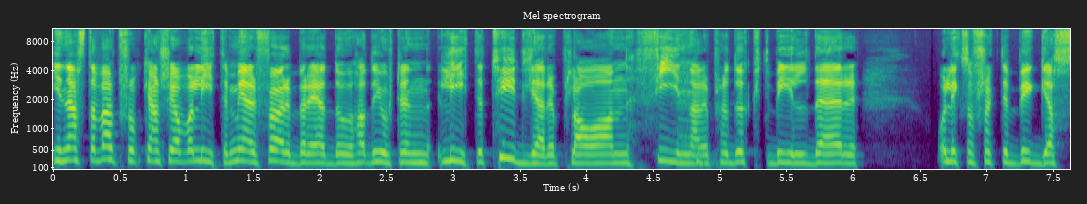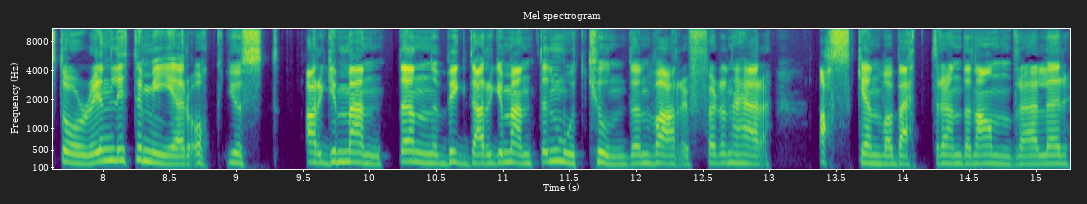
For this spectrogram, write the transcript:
i nästa webbshop kanske jag var lite mer förberedd och hade gjort en lite tydligare plan, finare produktbilder och liksom försökte bygga storyn lite mer och just argumenten, byggde argumenten mot kunden varför den här asken var bättre än den andra eller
